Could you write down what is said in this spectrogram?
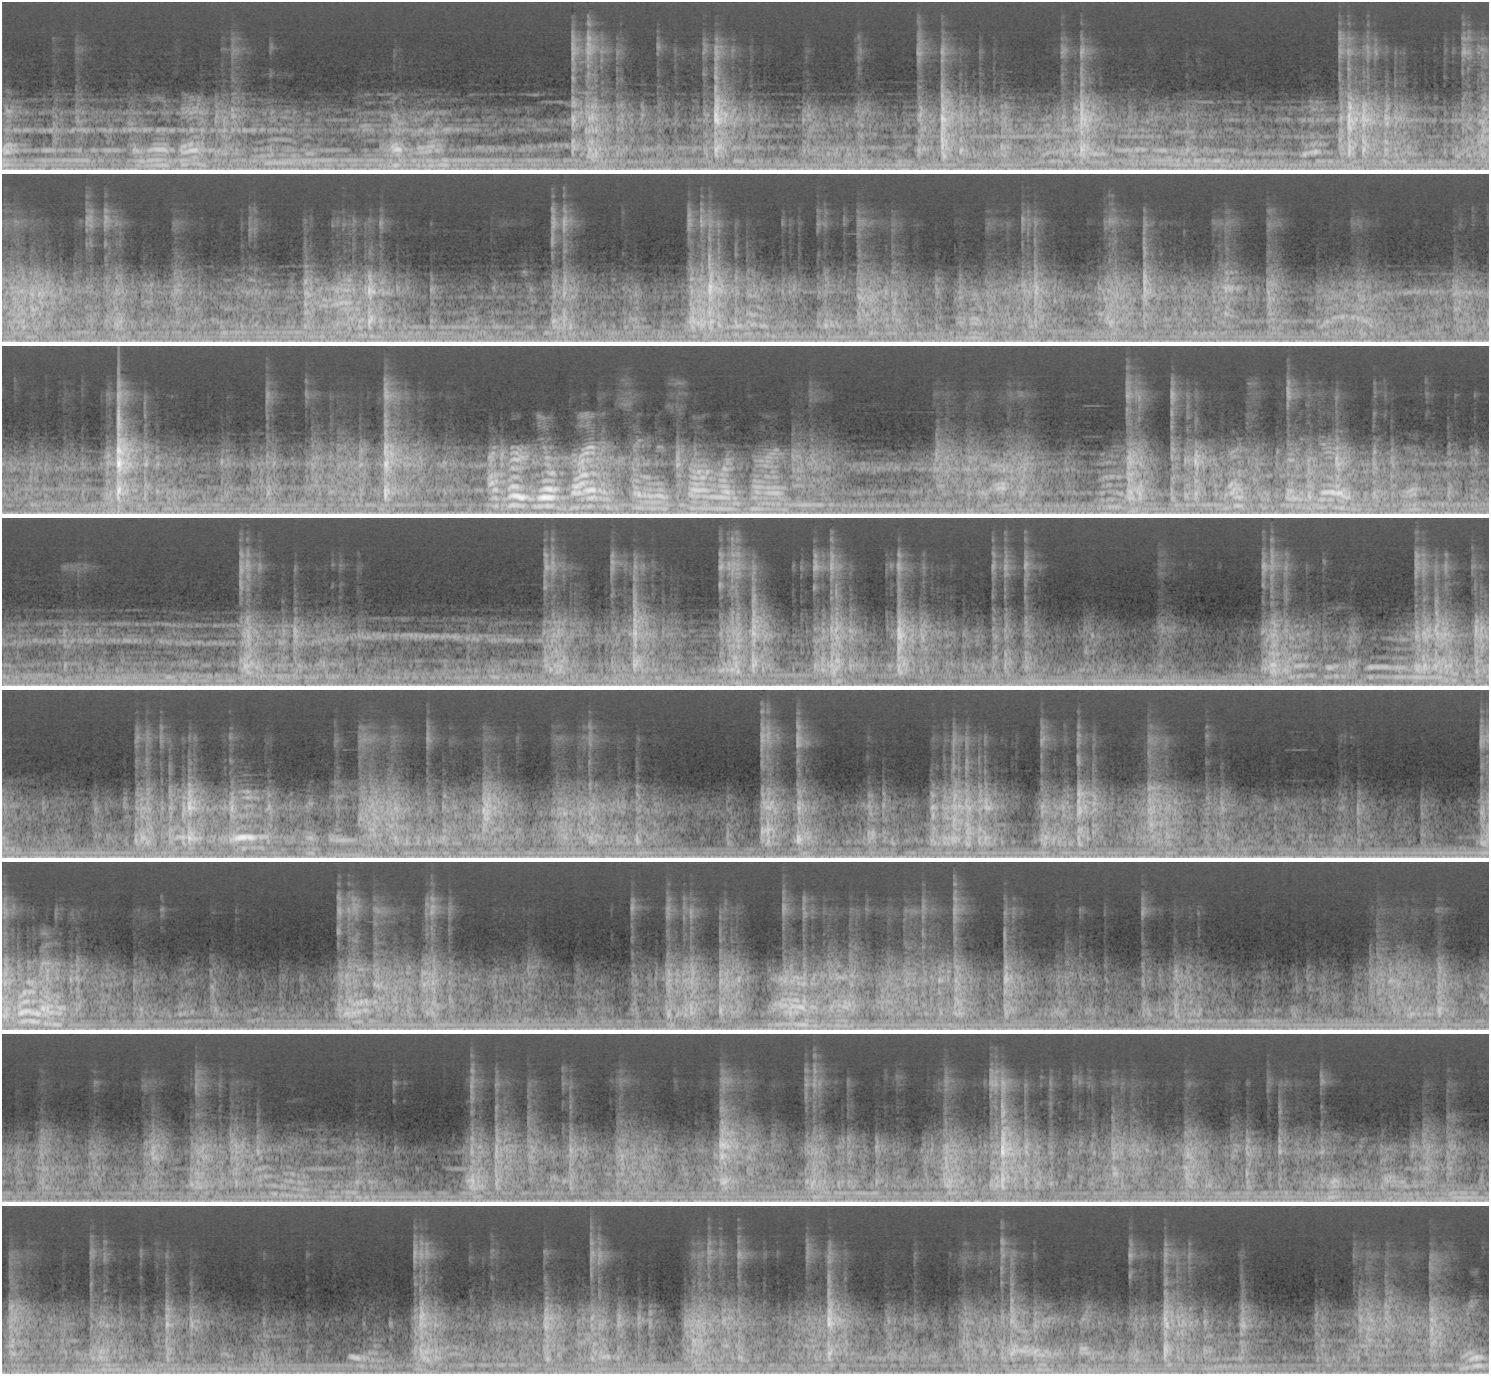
Yep. Good game, sir. Uh-huh. I hope for one. I heard Neil Diamond singing this song one time. Actually pretty good. Yeah. What's there?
